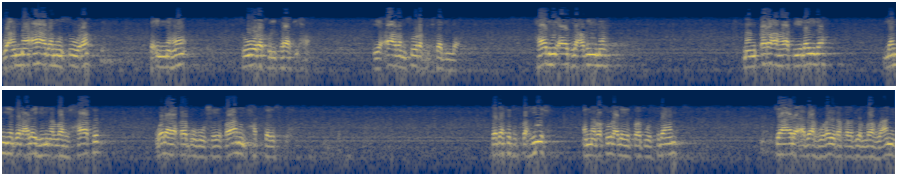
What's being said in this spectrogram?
وأما أعظم سورة فإنها سورة الفاتحة. هي أعظم سورة في كتاب الله. هذه الآية العظيمة من قرأها في ليلة لم يزل عليه من الله حافظ ولا يقربه شيطان حتى يصبح. ثبت في الصحيح أن الرسول عليه الصلاة والسلام جعل أبا هريرة رضي الله عنه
